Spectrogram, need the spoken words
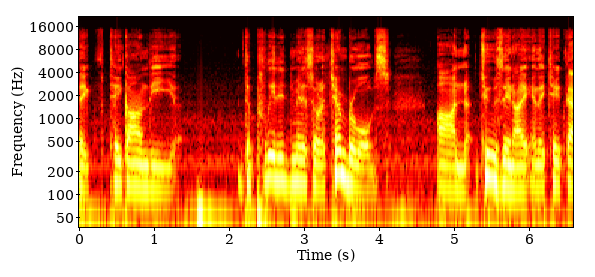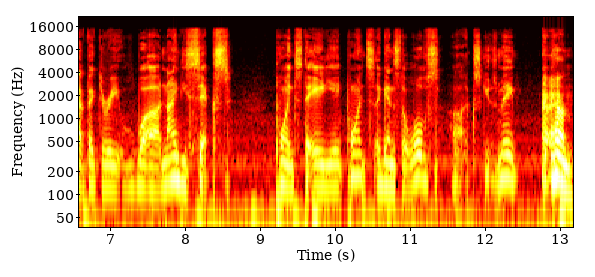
They take on the depleted Minnesota Timberwolves on Tuesday night, and they take that victory uh, 96 points to 88 points against the Wolves. Uh, excuse me.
